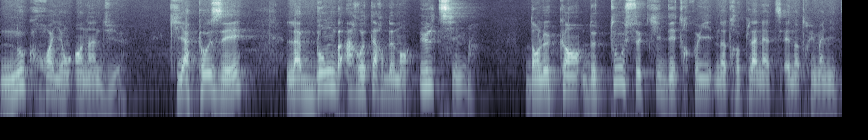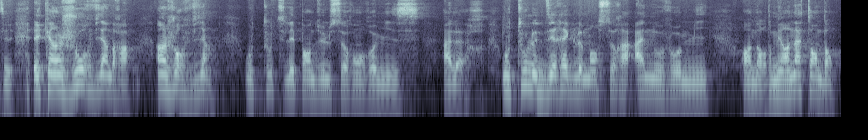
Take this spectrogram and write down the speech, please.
nous croyons en un Dieu qui a posé la bombe à retardement ultime dans le camp de tout ce qui détruit notre planète et notre humanité, et qu'un jour viendra, un jour vient, où toutes les pendules seront remises à l'heure, où tout le dérèglement sera à nouveau mis en ordre. Mais en attendant,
